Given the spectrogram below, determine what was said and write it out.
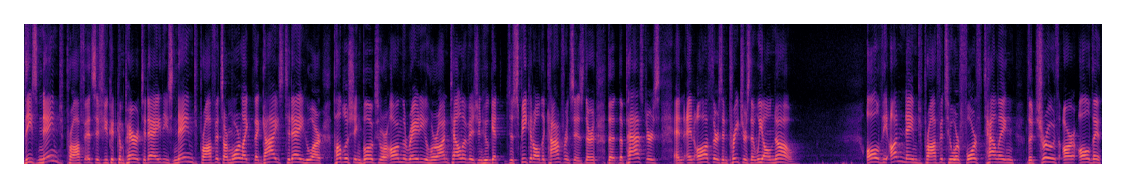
these named prophets, if you could compare it today, these named prophets are more like the guys today who are publishing books, who are on the radio, who are on television, who get to speak at all the conferences. They're the, the pastors and, and authors and preachers that we all know. All the unnamed prophets who are forth telling the truth are all the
